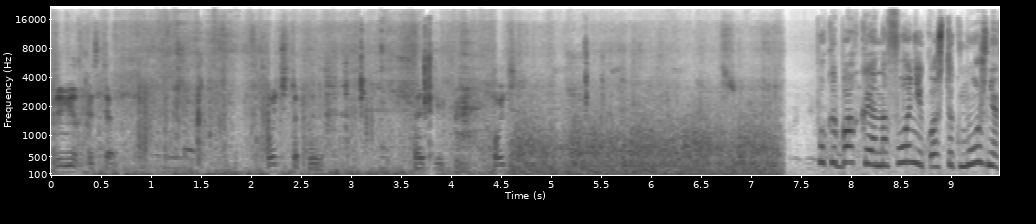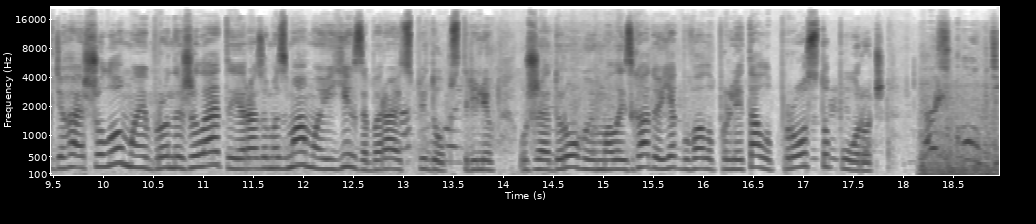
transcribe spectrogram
Привет, Костян. Хочешь такую? Один. Хочешь? Поки бахкає на фоні, Костик мужньо вдягає шоломи, бронежилети і разом із мамою їх забирають з-під обстрілів. Уже дорогою малий згадує, як бувало пролітало просто поруч. Осколки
